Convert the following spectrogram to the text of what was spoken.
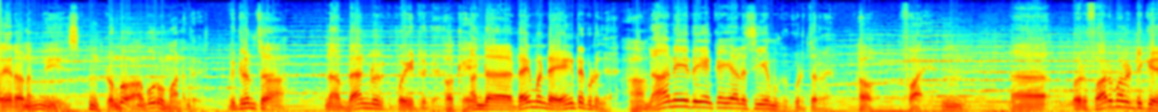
ரேரான பீஸ் ரொம்ப அபூர்வமானது. விக்ரம் சார் நான் பெங்களூருக்கு போயிட்டு இருக்கேன் ஓகே. அந்த டைமண்டை என்கிட்ட கொடுங்க. நானே இதை என் கையால சிஎம்க்கு கொடுத்துட்றேன் ஓ ஃபைன் ஒரு ஃபார்மாலிட்டிக்கு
